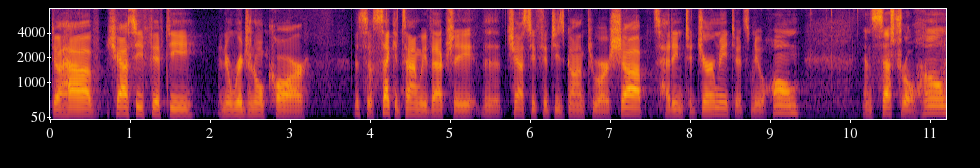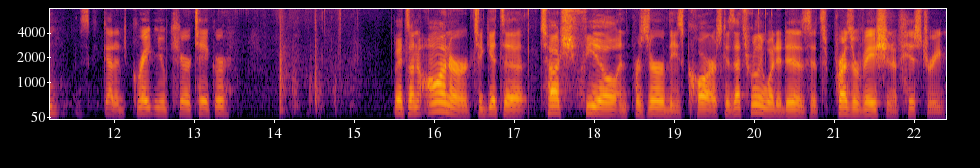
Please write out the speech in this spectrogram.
To have chassis 50, an original car, this is the second time we've actually, the chassis 50 has gone through our shop. It's heading to Germany to its new home, ancestral home. It's got a great new caretaker. But it's an honor to get to touch, feel, and preserve these cars because that's really what it is. It's preservation of history.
